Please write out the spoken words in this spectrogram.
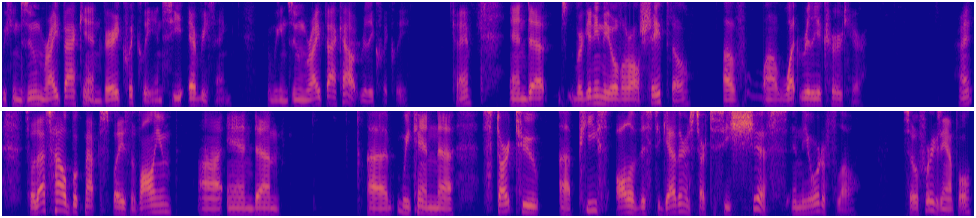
We can zoom right back in very quickly and see everything. And we can zoom right back out really quickly, okay? And uh, we're getting the overall shape, though, of uh, what really occurred here, right? So that's how Bookmap displays the volume. Uh, and um, uh, we can uh, start to uh, piece all of this together and start to see shifts in the order flow. So for example,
